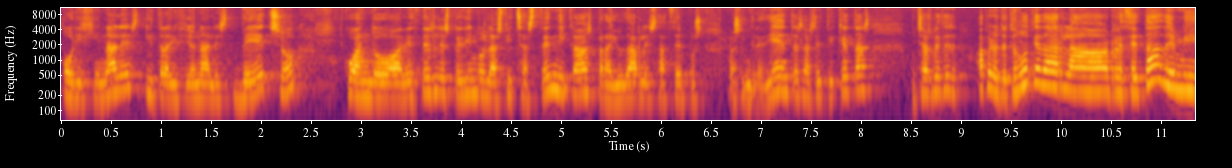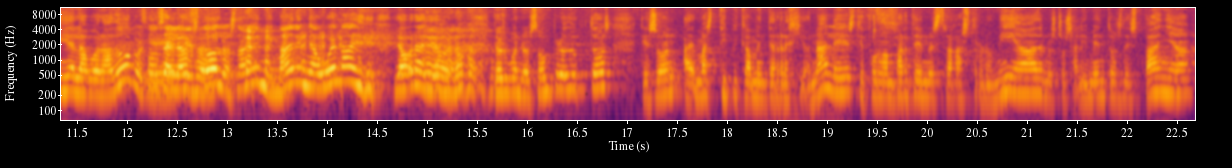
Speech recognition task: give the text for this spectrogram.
originales y tradicionales. De hecho, cuando a veces les pedimos las fichas técnicas para ayudarles a hacer pues, los ingredientes, las etiquetas, muchas veces, ah, pero te tengo que dar la receta de mi elaborador, porque esto lo sabe mi madre, mi abuela y, y, ahora yo, ¿no? Entonces, bueno, son productos que son además típicamente regionales, que forman parte de nuestra gastronomía, de nuestros alimentos de España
